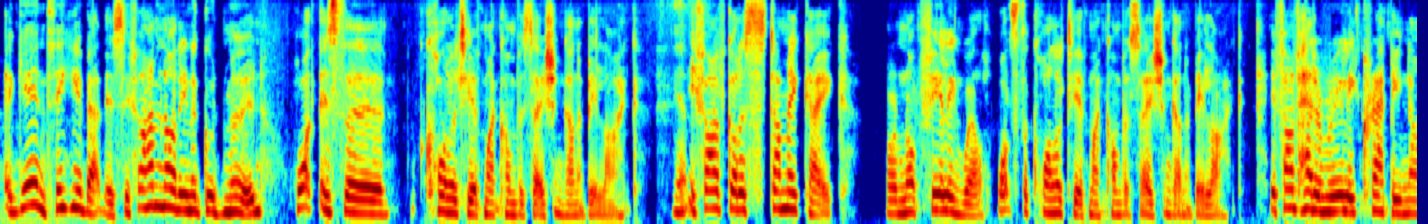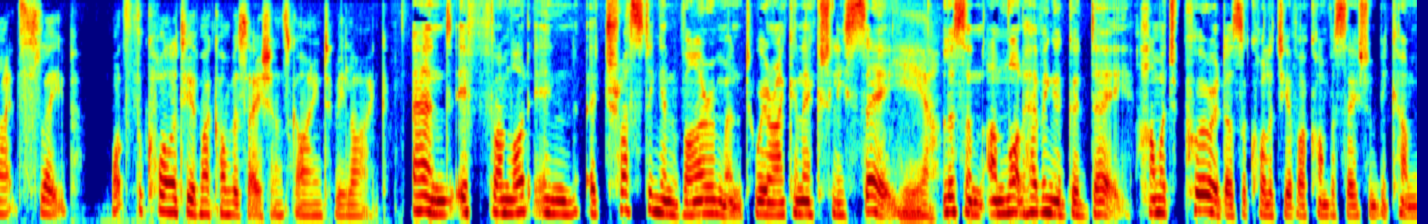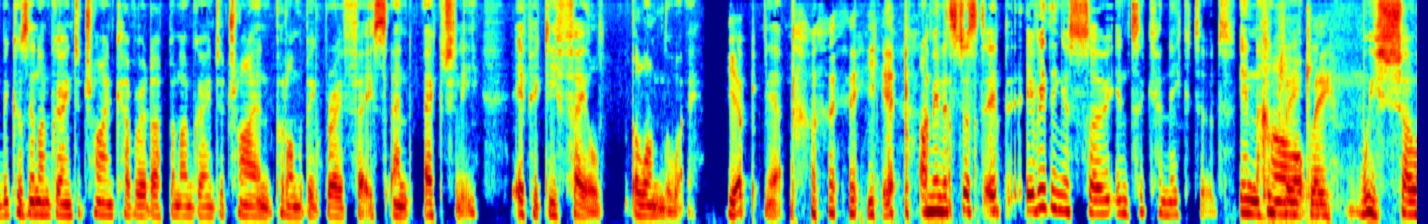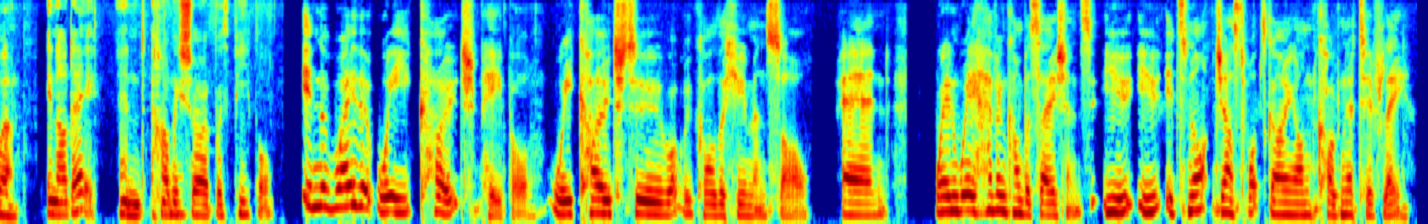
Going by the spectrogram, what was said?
Again, thinking about this, if I'm not in a good mood, what is the quality of my conversation going to be like? Yep. If I've got a stomach ache or I'm not feeling well, what's the quality of my conversation going to be like? If I've had a really crappy night's sleep, what's the quality of my conversations going to be like? And if I'm not in a trusting environment where I can actually say, yeah. listen, I'm not having a good day, how much poorer does the quality of our conversation become? Because then I'm going to try and cover it up and I'm going to try and put on the big brave face and actually epically fail along the way. Yep. Yeah. yep. I mean, it's just it, everything is so interconnected in Completely. how we show up mm. in our day and how we mm. show up with people. In the way that we coach people, we coach to what we call the human soul. And when we're having conversations, you, you, it's not just what's going on cognitively.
